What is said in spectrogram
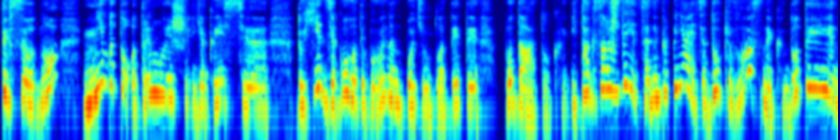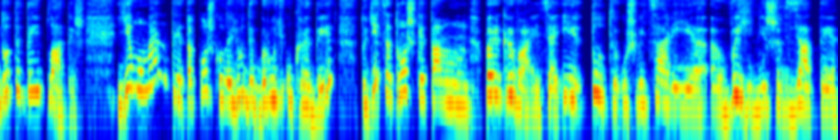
ти все одно нібито отримуєш якийсь е, дохід, з якого ти повинен потім платити податок. І так завжди це не припиняється. Доки власник, доти, доти ти і платиш. Є моменти також, коли люди беруть у кредит, тоді це трошки там перекривається. І тут у Швейцарії е, вигідніше взяти.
